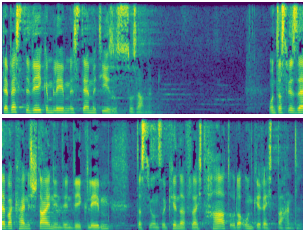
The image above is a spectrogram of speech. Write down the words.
der beste Weg im Leben ist der mit Jesus zusammen und dass wir selber keine Steine in den Weg leben, dass wir unsere Kinder vielleicht hart oder ungerecht behandeln.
